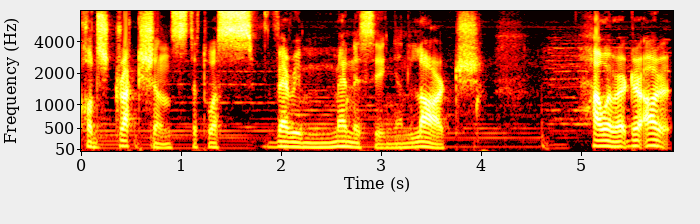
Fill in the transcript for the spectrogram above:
constructions that was very menacing and large. However, there are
